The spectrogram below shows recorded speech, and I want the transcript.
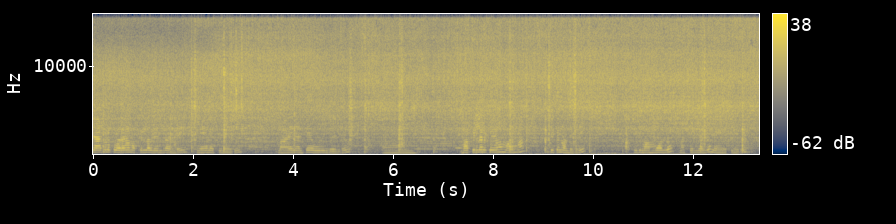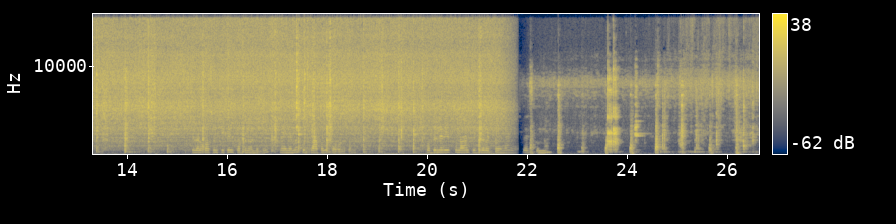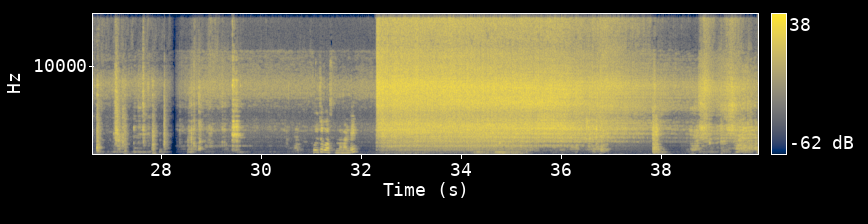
చేపల కూర మా పిల్లలు తినరండి. నేనే తినేది. మా ఆయన అంటే ఊరికి పోయిండు. మా పిల్లలకేమో మా అమ్మ చికెన్ వండింది. ఇది మా అమ్మ వాళ్ళు మా చెల్లెళ్ళు నేను తినేది. పిల్లల కోసం చికెన్ పొద్దున వండింది. నేనేమో ఇప్పుడు చేపలు కూర వండుకున్నాను పొద్దున్నే తీసుకున్నా కానీ ఫ్రిడ్జ్లో పెట్టుకున్నా. వేసుకున్నాం. పులుసు పోసుకుందామండి.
